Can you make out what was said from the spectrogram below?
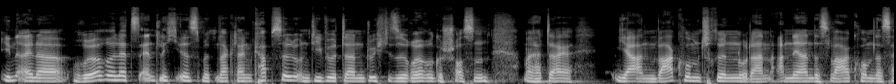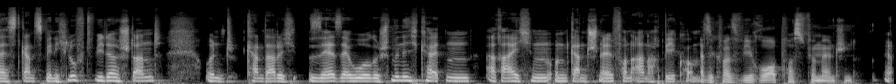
in einer Röhre letztendlich ist mit einer kleinen Kapsel und die wird dann durch diese Röhre geschossen. Man hat da ja ein Vakuum drin oder ein annäherndes Vakuum, das heißt ganz wenig Luftwiderstand und kann dadurch sehr, sehr hohe Geschwindigkeiten erreichen und ganz schnell von A nach B kommen. Also quasi wie Rohrpost für Menschen. Ja.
